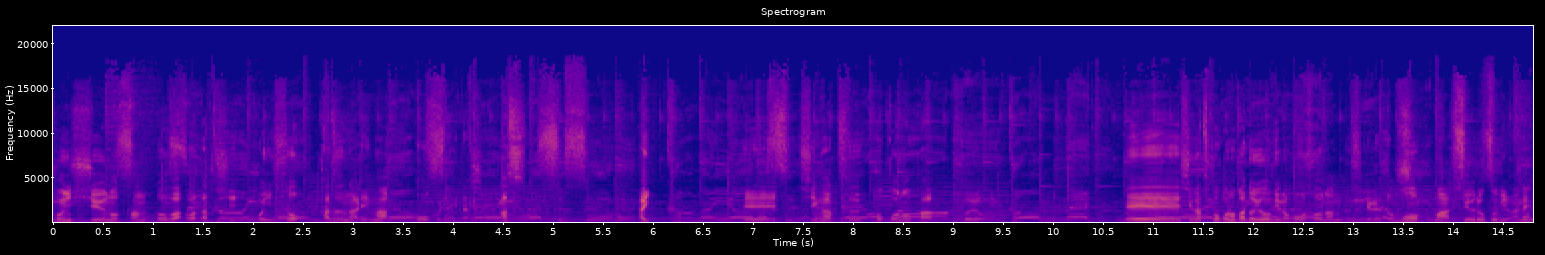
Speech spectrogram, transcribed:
今週の担当は私小磯和成がお送りいたします。はい、えー4月9日土曜日。えー4月9日土曜日の放送なんですけれども、まあ、収録日はね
